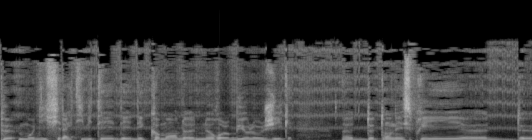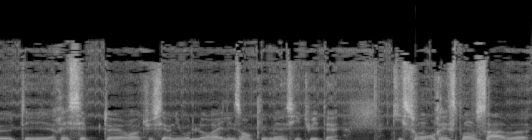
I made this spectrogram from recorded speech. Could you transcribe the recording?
peut modifier l'activité des, commandes neurobiologiques de ton esprit, de tes récepteurs, tu sais, au niveau de l'oreille, les enclumes et ainsi de suite, qui sont responsables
